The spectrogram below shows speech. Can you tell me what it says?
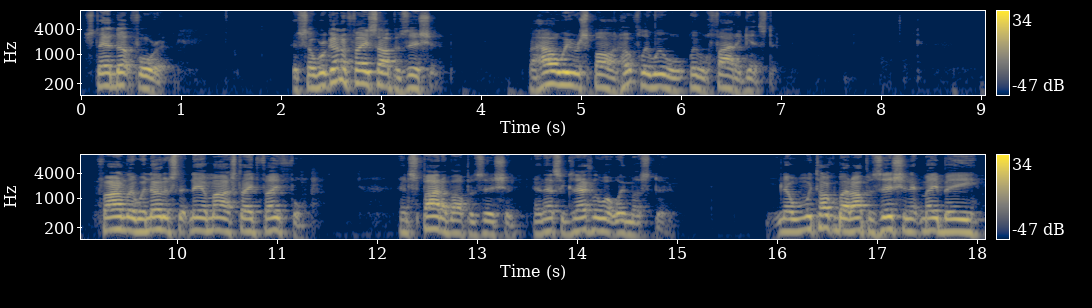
stand up for it. And so we're going to face opposition. But how will we respond? Hopefully, we will, we will fight against it. Finally, we notice that Nehemiah stayed faithful in spite of opposition, and that's exactly what we must do. Now, when we talk about opposition, it may be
